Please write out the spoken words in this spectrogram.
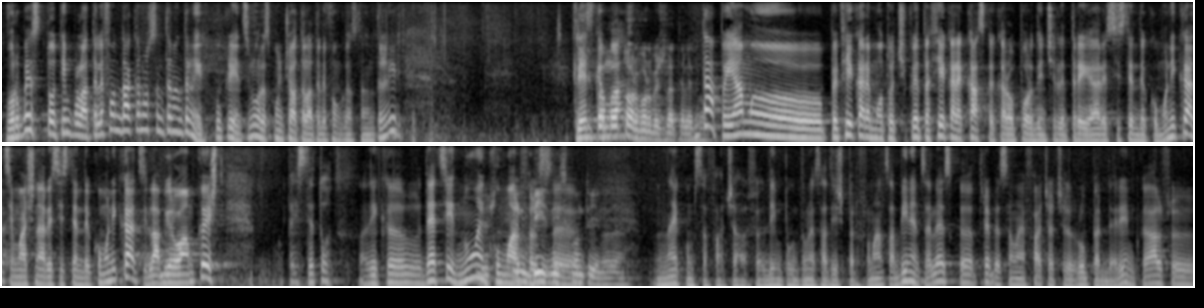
vorbesc tot timpul la telefon dacă nu sunt în întâlniri cu clienții. Nu răspund niciodată la telefon când sunt în întâlniri. Crezi că motor vorbești la telefon? Da, păi am uh, pe fiecare motocicletă, fiecare cască care o port din cele trei are sistem de comunicație, mașina are sistem de comunicații, la birou am căști, peste tot. Adică, de it, nu ai deci, cum altfel business să... continuu, da. Nu ai cum să faci altfel din punctul meu să atingi performanța. Bineînțeles că trebuie să mai faci acel ruperi de rim, că altfel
